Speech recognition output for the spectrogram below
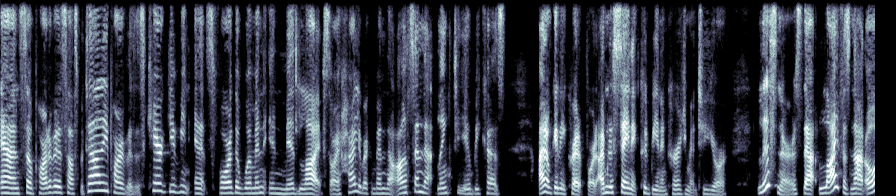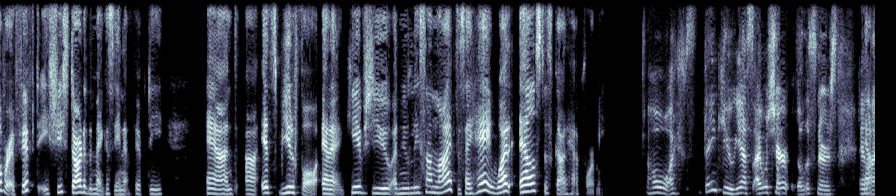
And so part of it is hospitality, part of it is caregiving, and it's for the women in midlife. So I highly recommend that. I'll send that link to you because I don't get any credit for it. I'm just saying it could be an encouragement to your listeners that life is not over at 50. She started the magazine at 50 and uh, it's beautiful and it gives you a new lease on life to say hey what else does god have for me Oh, i thank you. Yes, I will share it with the listeners, and Yeah. I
